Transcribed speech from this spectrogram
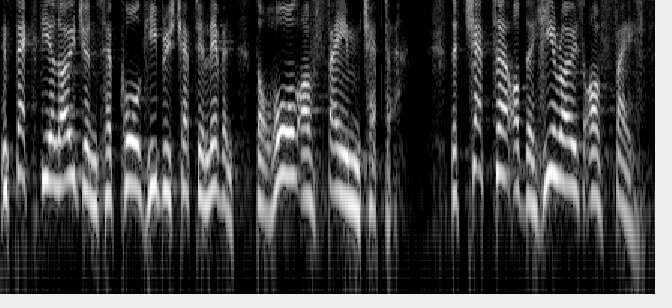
In fact, theologians have called Hebrews chapter 11 the Hall of Fame chapter. the chapter of the heroes of faith,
